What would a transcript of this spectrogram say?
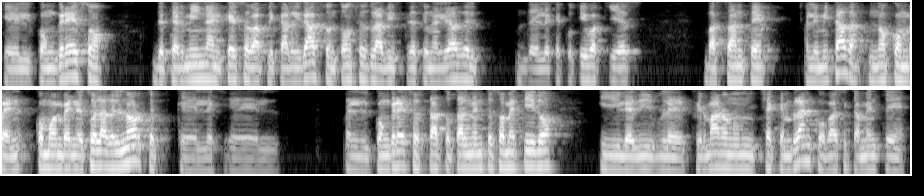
el Congreso determina en qué se va a aplicar el gasto. Entonces, la discrecionalidad del, Ejecutivo aquí es bastante limitada, no como en Venezuela del Norte, que el, el, Congreso está totalmente sometido y le firmaron un cheque en blanco. Básicamente,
